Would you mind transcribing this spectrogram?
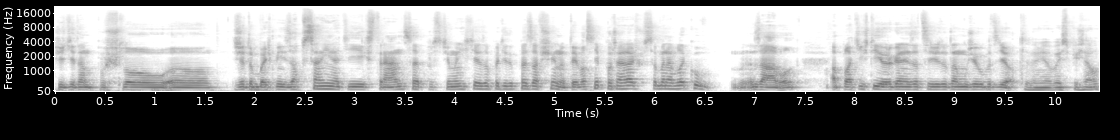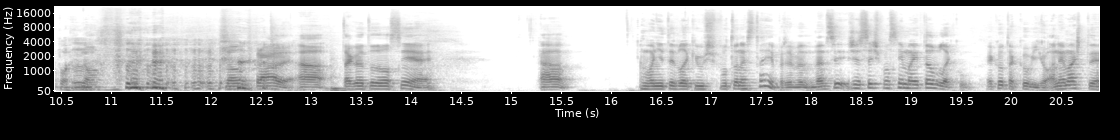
že ti tam pošlou, uh, že to budeš mít zapsaný na těch stránce, prostě oni chtějí zaplatit úplně za všechno. Ty vlastně pořádáš u sebe na vleku závod a platíš té organizaci, že to tam může vůbec dělat. To by mělo být spíš naopak. No. no, právě. A takhle to vlastně je. A oni ty vleky už o to nestojí, protože vem, si, že jsi vlastně majitel vleku, jako takovýho. A nemáš ty,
